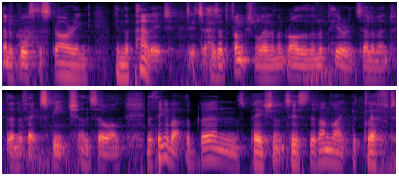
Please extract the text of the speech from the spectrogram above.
And of course, the scarring in the palate it has a functional element rather than an appearance element and affects speech and so on. The thing about the burns patients is that unlike the cleft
